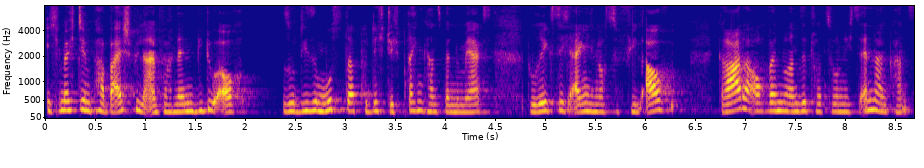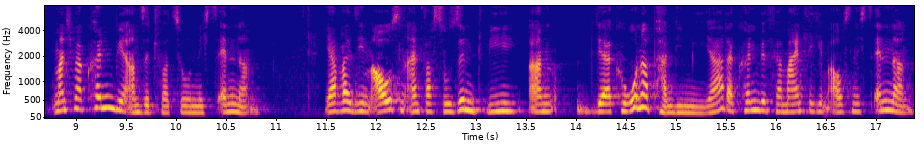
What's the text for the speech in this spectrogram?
ich möchte ein paar Beispiele einfach nennen, wie du auch so diese Muster für dich durchbrechen kannst, wenn du merkst, du regst dich eigentlich noch zu viel auf, gerade auch wenn du an Situationen nichts ändern kannst. Manchmal können wir an Situationen nichts ändern. Ja, weil sie im Außen einfach so sind, wie an der Corona-Pandemie, ja. Da können wir vermeintlich im Außen nichts ändern.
